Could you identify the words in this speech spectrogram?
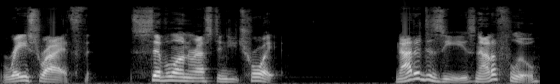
race riots, civil unrest in Detroit. Not a disease, not a flu.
